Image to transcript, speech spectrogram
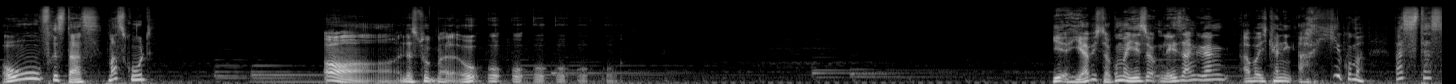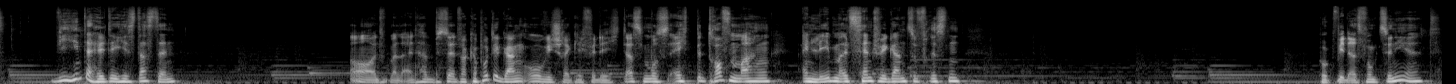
Oh, friss das. Mach's gut. Oh, das tut mal... Oh, oh, oh, oh, oh, oh, oh. Hier, hier habe ich doch. Guck mal, hier ist irgendein Laser angegangen, aber ich kann ihn... Ach, hier, guck mal. Was ist das? Wie hinterhältig ist das denn? Oh, tut mir leid. Bist du etwa kaputt gegangen? Oh, wie schrecklich für dich. Das muss echt betroffen machen, ein Leben als Sentry Gun zu fristen. Guck, wie das funktioniert.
